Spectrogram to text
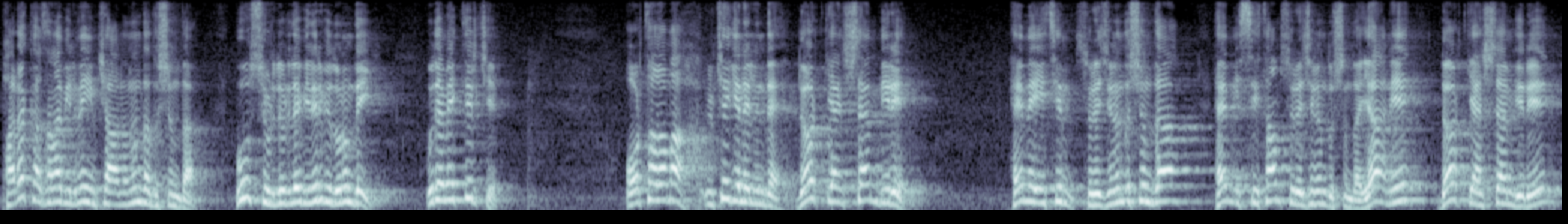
para kazanabilme imkanının da dışında. Bu sürdürülebilir bir durum değil. Bu demektir ki ortalama ülke genelinde dört gençten biri hem eğitim sürecinin dışında hem istihdam sürecinin dışında yani dört gençten biri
